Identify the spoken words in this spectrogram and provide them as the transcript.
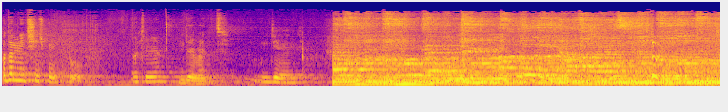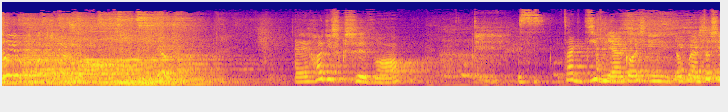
Ode mnie 10 punktów. O ciebie? Dziewięć. 9. krzywo. Z, tak dziwnie jakoś i ogólnie to się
